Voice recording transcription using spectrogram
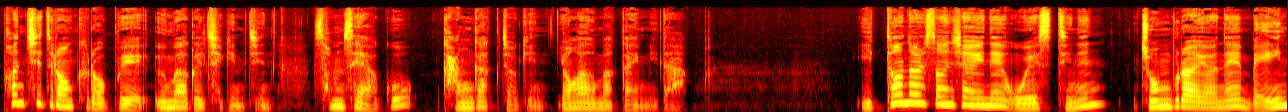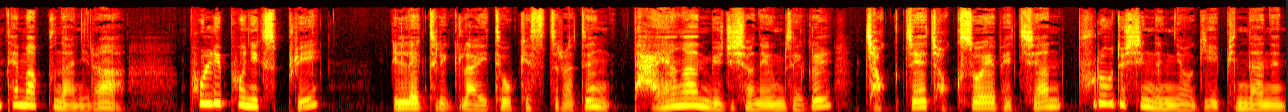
펀치 드렁크 러브의 음악을 책임진 섬세하고 감각적인 영화 음악가입니다. 이터널 선샤인의 OST는 존 브라이언의 메인 테마뿐 아니라 폴리포닉 스프리, 일렉트릭 라이트 오케스트라 등 다양한 뮤지션의 음색을 적재적소에 배치한 프로듀싱 능력이 빛나는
